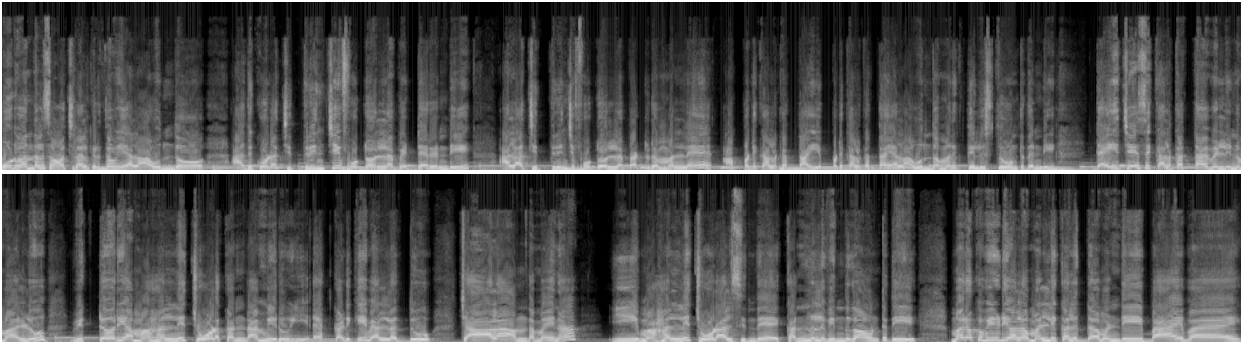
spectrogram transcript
మూడు వందల సంవత్సరాల క్రితం ఎలా ఉందో అది కూడా చిత్రించి ఫోటోల్లో పెట్టారండి. అలా చిత్రించి ఫోటోల్లో పెట్టడం వల్లే అప్పటి కలకత్తా ఇప్పటి కలకత్తా ఎలా ఉందో మనకు తెలుస్తూ ఉంటుందండి. దయచేసి కలకత్తా వెళ్ళిన వాళ్ళు విక్టోరియా మహల్ని చూడకుండా మీరు ఎక్కడికి వెళ్ళొద్దు. చాలా అందమైన ఈ మహల్ని చూడాల్సిందే. కన్నులు విందుగా ఉంటుంది. మరొక వీడియోలో మళ్ళీ కలుద్దామండి. Bye bye.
